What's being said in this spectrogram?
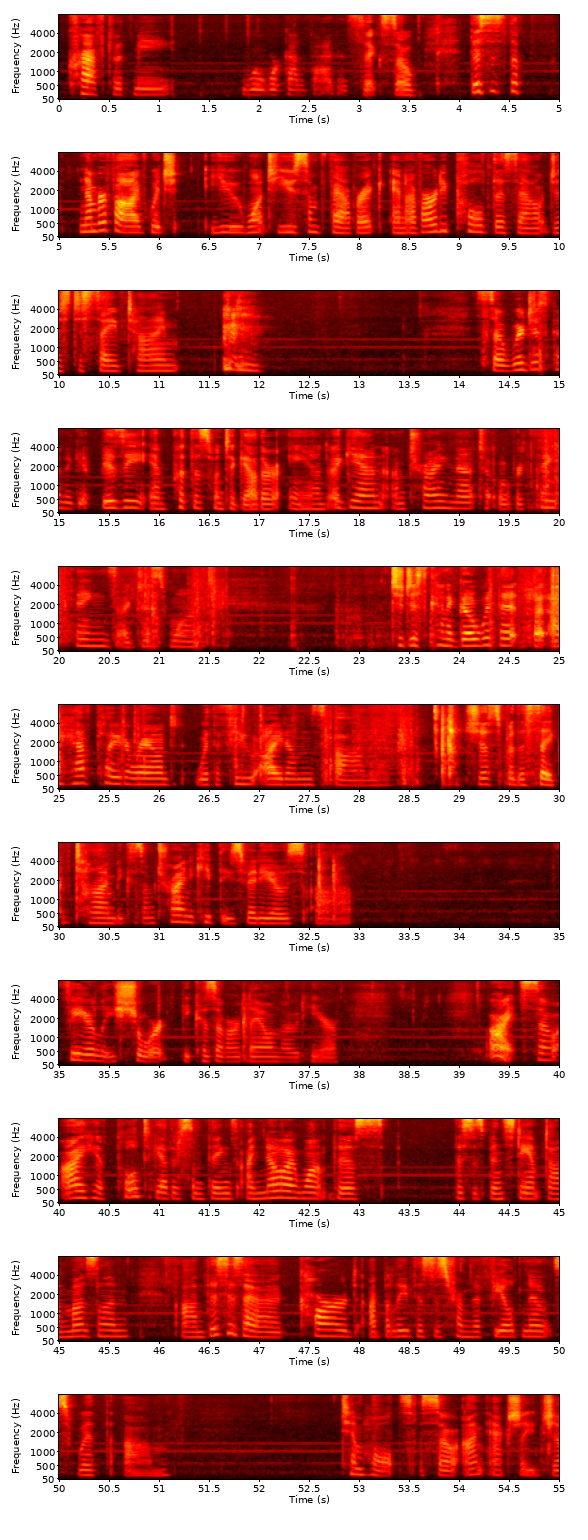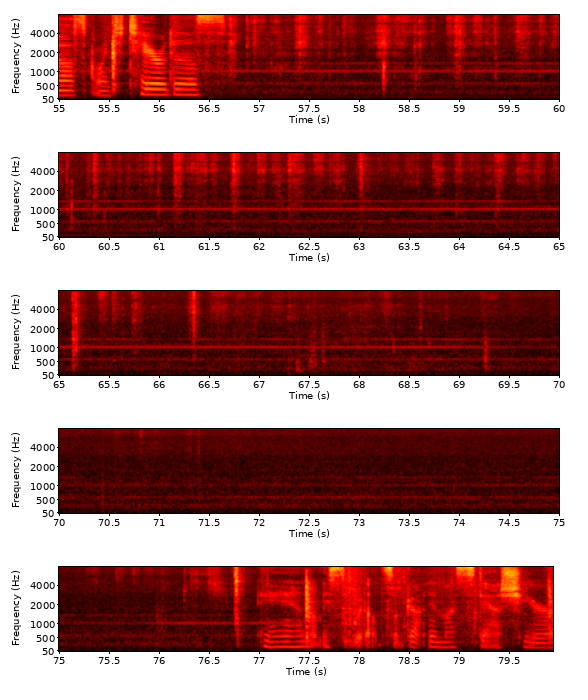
craft with me, we'll work on 5 and 6. So this is the number 5, which you want to use some fabric, and I've already pulled this out just to save time. so we're just going to get busy and put this one together, and again, I'm trying not to overthink things. I just want to just kind of go with it, but I have played around with a few items um, just for the sake of time because I'm trying to keep these videos uh, fairly short because of our download here. Alright, so I have pulled together some things. I know I want this. This has been stamped on muslin. Um, this is a card, I believe this is from the Field Notes with um, Tim Holtz. So I'm actually just going to tear this And let me see what else I've got in my stash here.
